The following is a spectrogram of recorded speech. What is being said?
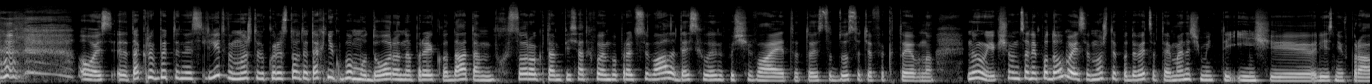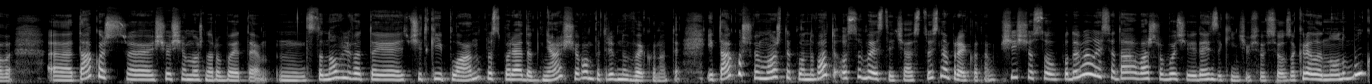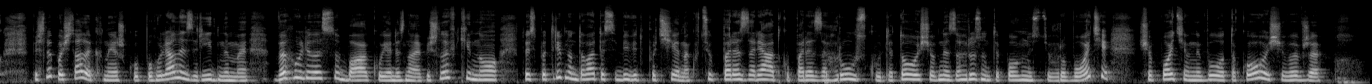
Ось е, так робити не слід. Ви можете використовувати техніку помодоро, наприклад, да, там 40 там 50 хвилин попрацювали, 10 хвилин відпочиваєте. Тобто це досить ефективно. Ну, якщо вам це не подобається, можете подивитися в тайм-менеджменті інші різні вправи. Е, також е, що ще можна робити? Встановлювати чіткий план, розпорядок дня, що вам потрібно виконати. І також ви можете планувати особистий час. Тобто, наприклад, там 6 часов подивилися, да, ваш робочий день закінчився. Все, закрили ноутбук, пішли, почитали книжку, погуляли з рідними, вигуляли собаку, я не знаю, пішли в кіно. Тобто потрібно давати собі відпочинок, цю перезарядку, перезагрузку для того, щоб не загрузнути повністю в роботі, щоб потім не було такого, що ви вже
